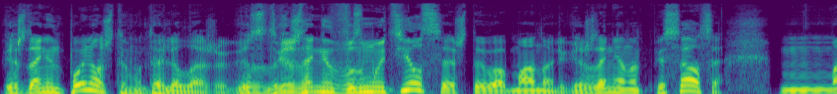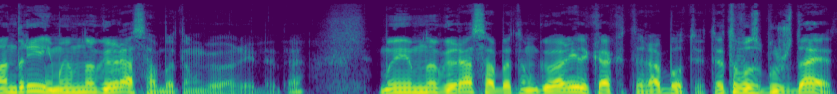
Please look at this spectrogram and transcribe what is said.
Гражданин понял, что ему дали лажу? Гражданин возмутился, что его обманули? Гражданин отписался? Андрей, мы много раз об этом говорили, да? Мы много раз об этом говорили, как это работает. Это возбуждает.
